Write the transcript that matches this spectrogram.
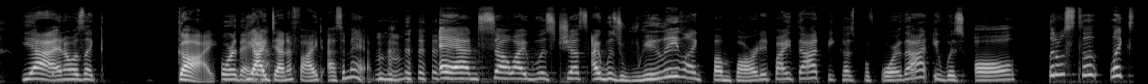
yeah, and I was like, guy. Or they, He yeah. identified as a man. Mm-hmm. and so I was just, I was really like bombarded by that because before that, it was all little, like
